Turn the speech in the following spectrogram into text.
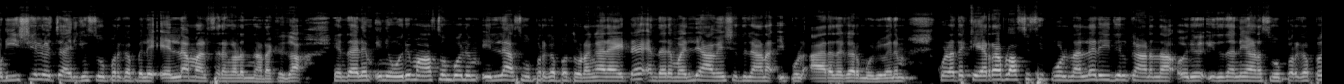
ഒഡീഷയിൽ വെച്ചായിരിക്കും സൂപ്പർ കപ്പിലെ എല്ലാ മത്സരങ്ങളും നടക്കുക. എന്തായാലും ഇനി ഒരു മാസം പോലും ഇല്ല സൂപ്പർ കപ്പ് തുടങ്ങാനായിട്ട്. എന്തായാലും വലിയ ആവേശത്തിലാണ് ഇപ്പോൾ ആരാധകർ മുഴുവനും. കൂടാതെ കേരള ബ്ലാസ്റ്റേഴ്സ് ഇപ്പോൾ നല്ല രീതിയിൽ കാണുന്ന ഒരു ഇത് തന്നെയാണ് സൂപ്പർ കപ്പ്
